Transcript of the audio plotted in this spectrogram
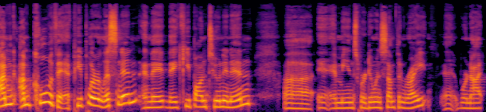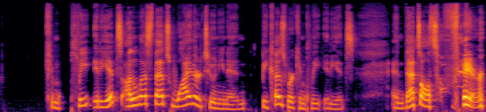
I'm I'm cool with it. If people are listening and they they keep on tuning in, uh, it, it means we're doing something right. Uh, we're not complete idiots, unless that's why they're tuning in because we're complete idiots, and that's also fair.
